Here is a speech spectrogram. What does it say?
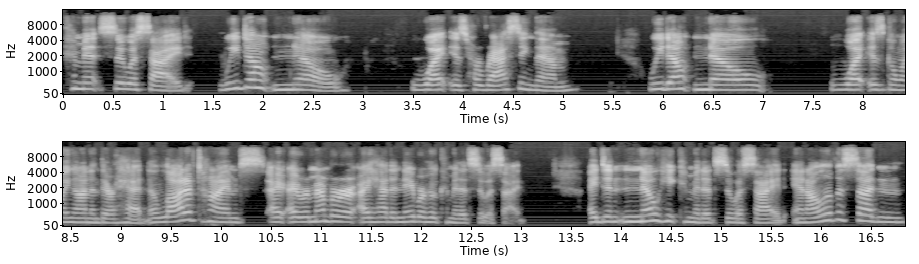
commits suicide, we don't know what is harassing them. We don't know what is going on in their head. And a lot of times, I, I remember I had a neighbor who committed suicide. I didn't know he committed suicide. And all of a sudden,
